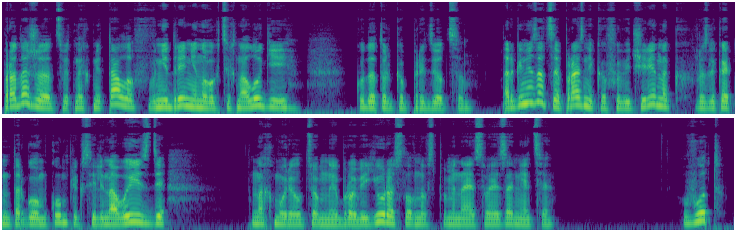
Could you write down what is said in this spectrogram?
продажа цветных металлов, внедрение новых технологий, куда только придется. Организация праздников и вечеринок в развлекательно-торговом комплексе или на выезде», — нахмурил темные брови Юра, словно вспоминая свои занятия. «Вот», —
